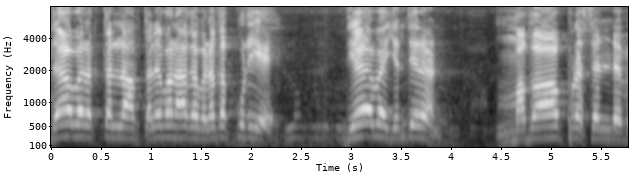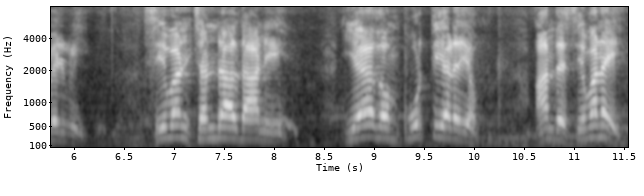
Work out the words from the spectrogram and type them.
தேவருக்கெல்லாம் தலைவனாக விளங்கக்கூடிய தேவ எந்திரன் மகா பிரசண்ட வெல்வி சிவன் சென்றால் தானே ஏகம் பூர்த்தியடையும். அந்த சிவனை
